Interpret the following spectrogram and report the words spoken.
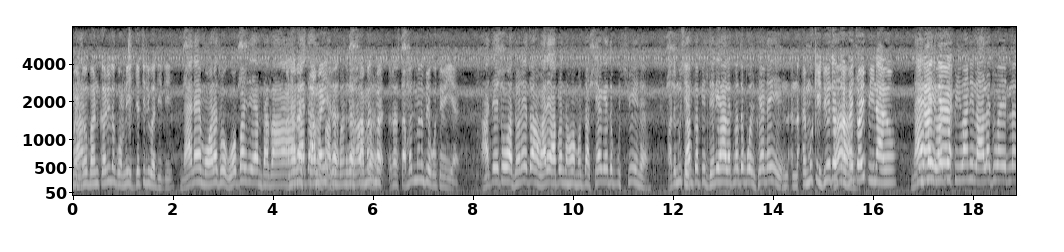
મહિનો બંધ કર્યું તો ગોમની ઇજ્જત ચીલી વધી હતી. ના ના મોણસ હોગવો પડશે એમ થાબા ના રસ્તામાં રસ્તામાં જ મને ભેગો થયો યાર. હા તે તો વાંધો નહીં. તો હવારે આપણને મુદ્દા ક્યાં કે તો પૂછ્યું ને. હા તો હાલતમાં તો બોલશે નહીં હું કીધું કે. ચોઈ પીને આવ્યો ના પીવાની લાલચ હોય એટલે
